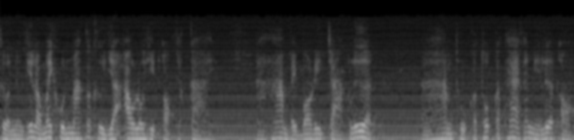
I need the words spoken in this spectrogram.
ส่วนหนึ่งที่เราไม่คุ้นมากก็คือ อย่าเอาโลหิตออกจากกายนะห้ามไปบริจาคเลือดนะห้ามถูกกระทบกระแทกให้มีเลือดออก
